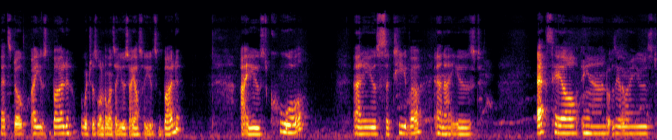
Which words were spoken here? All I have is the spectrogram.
That's dope. I used Bud, which is one of the ones I used. I also used Bud. I used Cool. And I used Sativa. And I used Exhale. And what was the other one I used?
